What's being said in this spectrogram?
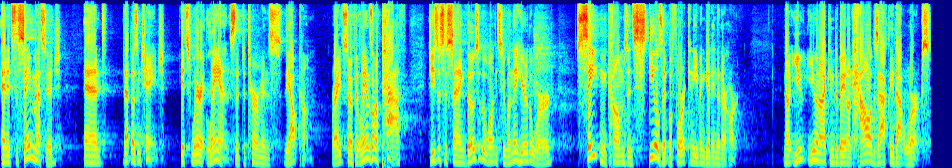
And it's the same message, and that doesn't change. It's where it lands that determines the outcome, right? So if it lands on a path, Jesus is saying those are the ones who, when they hear the word, Satan comes and steals it before it can even get into their heart. Now, you, you and I can debate on how exactly that works.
